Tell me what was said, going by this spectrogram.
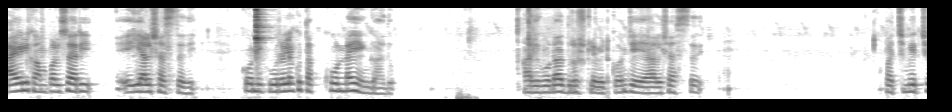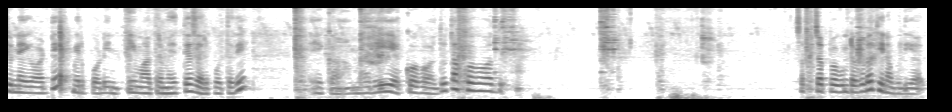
ఆయిల్ కంపల్సరీ వేయాల్సి వస్తుంది. కొన్ని కూరలకు తక్కువ ఉన్నాయి ఏం కాదు. అది కూడా దృష్టిలో పెట్టుకొని చేయాల్సి వస్తుంది. పచ్చిమిర్చి ఉన్నాయి కాబట్టి మీరు పొడి ఈ మాత్రం సరిపోతుంది. ఇక మరీ ఎక్కువ కావద్దు తక్కువ కావద్దు. చప్ప చప్పగా ఉంటే కూడా తినబుద్ధి కాదు.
